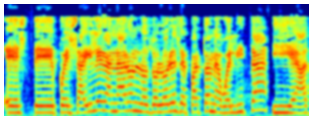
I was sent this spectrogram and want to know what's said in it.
este, pues ahí le ganaron los dolores de parto a mi abuelita y a,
